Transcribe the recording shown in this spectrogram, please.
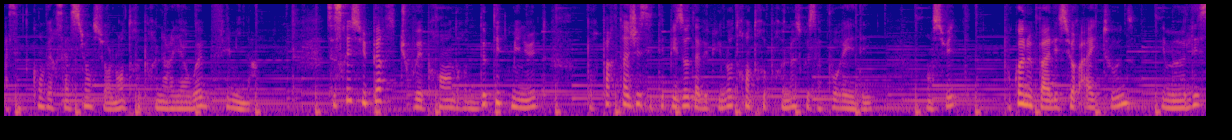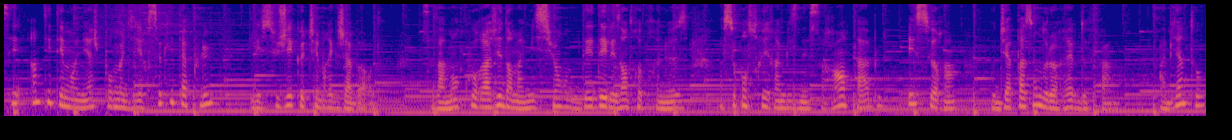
à cette conversation sur l'entrepreneuriat web féminin. Ce serait super si tu pouvais prendre deux petites minutes pour partager cet épisode avec une autre entrepreneuse que ça pourrait aider. Ensuite, pourquoi ne pas aller sur iTunes et me laisser un petit témoignage pour me dire ce qui t'a plu et les sujets que tu aimerais que j'aborde. Ça va m'encourager dans ma mission d'aider les entrepreneuses à se construire un business rentable et serein au diapason de leurs rêves de femme. À bientôt!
